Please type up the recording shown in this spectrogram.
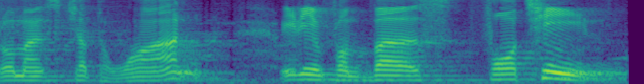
Romans chapter 1, reading from verse 14.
